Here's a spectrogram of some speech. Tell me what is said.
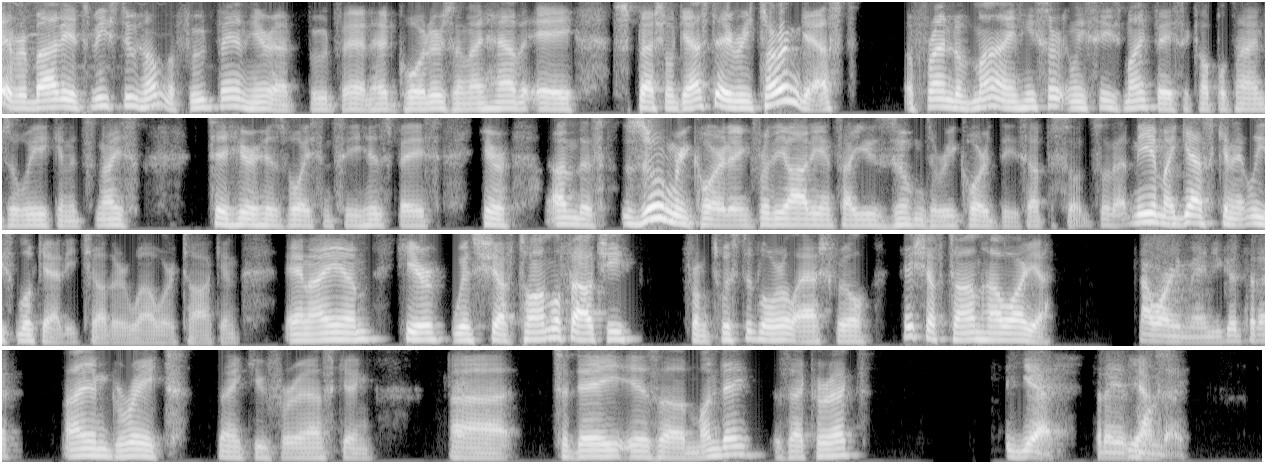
Hey everybody, it's me, Stu Helm, the food fan here at Food Fan Headquarters, and I have a special guest, a return guest, a friend of mine. He certainly sees my face a couple times a week, and it's nice to hear his voice and see his face here on this Zoom recording. For the audience, I use Zoom to record these episodes so that me and my guests can at least look at each other while we're talking. And I am here with Chef Tom LaFauci from Twisted Laurel, Asheville. Hey, Chef Tom, how are you? How are you, man? You good today? I am great. Thank you for asking. Uh, today is a Monday. Is that correct? Yes, today is yes. Monday.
